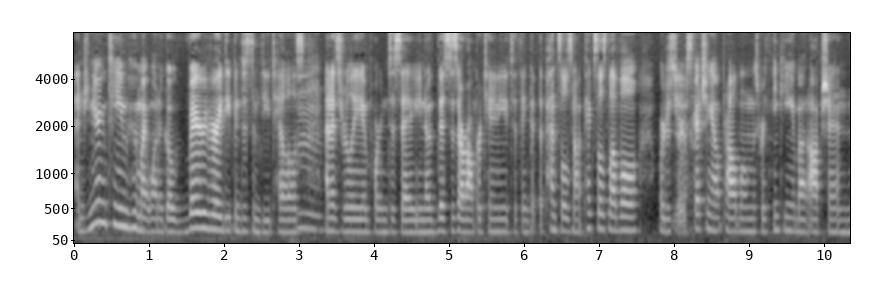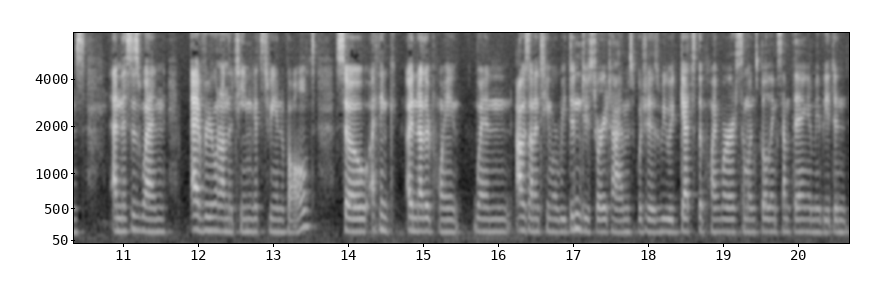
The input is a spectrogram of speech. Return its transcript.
engineering team who might want to go very, very deep into some details. Mm. And it's really important to say, you know, this is our opportunity to think at the pencils, not pixels level. We're just sort of sketching out problems, we're thinking about options. And this is when everyone on the team gets to be involved. So I think another point when I was on a team where we didn't do story times, which is we would get to the point where someone's building something and maybe it didn't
